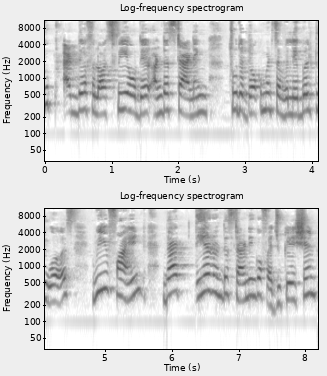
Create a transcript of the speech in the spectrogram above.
look at their philosophy or their understanding through the documents available to us we find that their understanding of education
